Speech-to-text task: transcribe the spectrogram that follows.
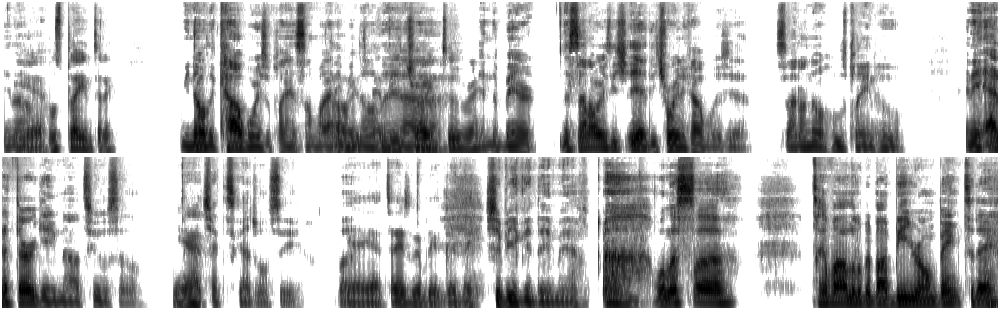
You know, Yeah. Who's playing today? we know the Cowboys are playing somebody. Oh, we know and the, Detroit uh, too, right? and the Bear. It's not always. Yeah, Detroit and the Cowboys. Yeah. So I don't know who's playing who, and they add a third game now too. So I Yeah. gotta check the schedule and see. But Yeah, yeah. Today's gonna be a good day. should be a good day, man. well, let's uh talk about a little bit about be your own bank today.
